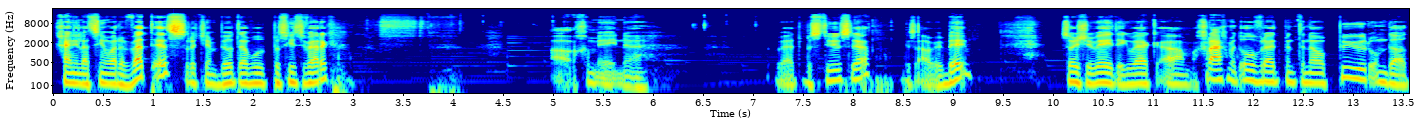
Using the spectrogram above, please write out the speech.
Ik ga je nu laten zien waar de wet is, zodat je een beeld hebt hoe het precies werkt algemene wet bestuurswet, dus AWB. Zoals je weet, ik werk um, graag met overheid.nl puur omdat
